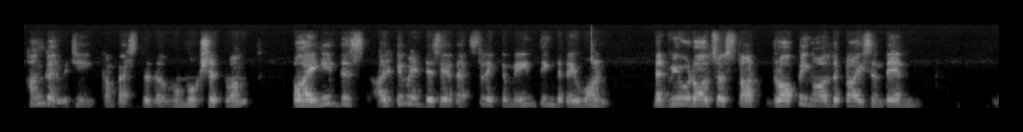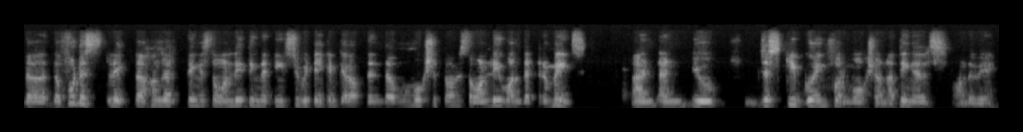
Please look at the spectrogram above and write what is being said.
hunger, which he compares to the mumukshutvam, oh, I need this ultimate desire. That's like the main thing that I want. That we would also start dropping all the toys and then the, the food is like the hunger thing is the only thing that needs to be taken care of. Then the mumukshutvam is the only one that remains. And, and you just keep going for moksha, nothing else on the way.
